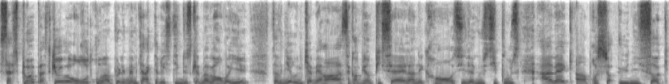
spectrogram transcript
Ça se peut parce que on retrouve un peu les mêmes caractéristiques de ce qu'elle m'avait envoyé. Ça veut dire une caméra, 50 millions de pixels, un écran 6,6 pouces avec un processeur Unisoc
